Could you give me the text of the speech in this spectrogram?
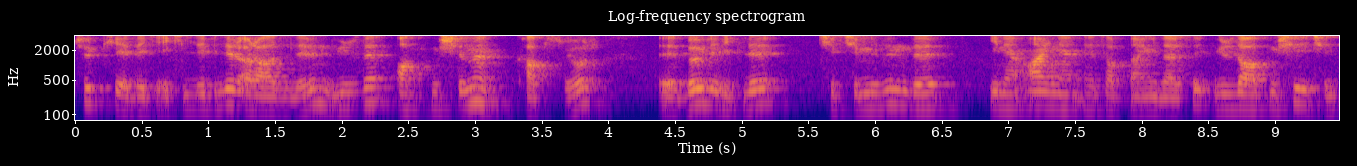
Türkiye'deki ekilebilir arazilerin %60'ını kapsıyor. E, böylelikle çiftçimizin de yine aynı hesaptan gidersek %60'ı için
